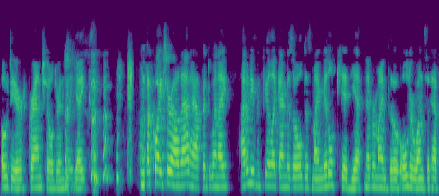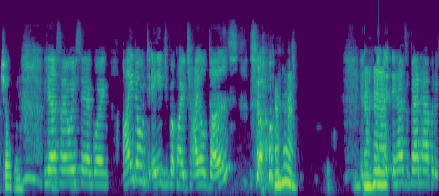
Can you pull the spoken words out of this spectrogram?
oh dear, grandchildren. Yikes. I'm not quite sure how that happened when I, I don't even feel like I'm as old as my middle kid yet, never mind the older ones that have children. Yes, I always say I'm going, I don't age, but my child does. So. Mm-hmm. It, mm-hmm. it, it, has a bad habit of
